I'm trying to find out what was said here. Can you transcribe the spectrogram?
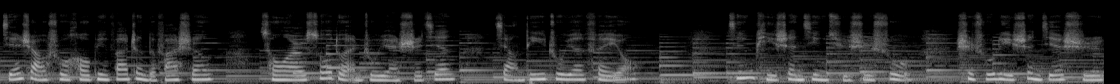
减少术后并发症的发生，从而缩短住院时间，降低住院费用。经皮肾镜取石术。是处理肾结石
